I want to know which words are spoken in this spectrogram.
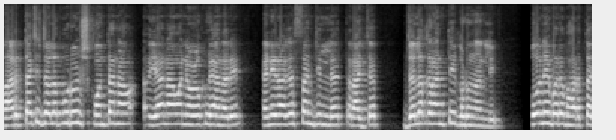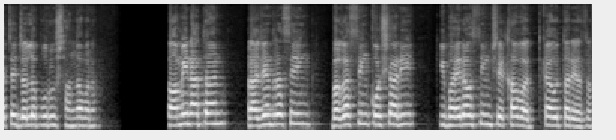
भारताचे जलपुरुष कोणत्या नाव या नावाने ओळखले जाणारे? त्यांनी राजस्थान जिल्ह्यात राज्यात जलक्रांती घडून आणली. कोण आहे बरं भारताचे जलपुरुष? सांगा बरं. स्वामीनाथन राजेंद्र सिंग भगतसिंग कोश्यारी की भैरव सिंग शेखावत? काय उत्तर याचं?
